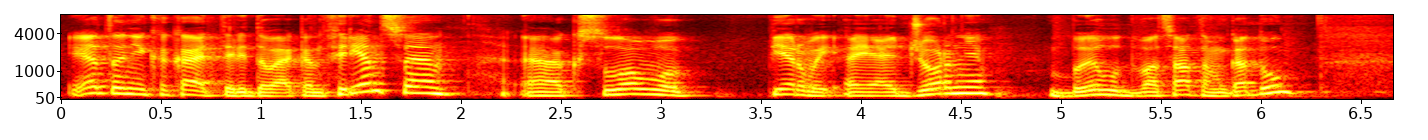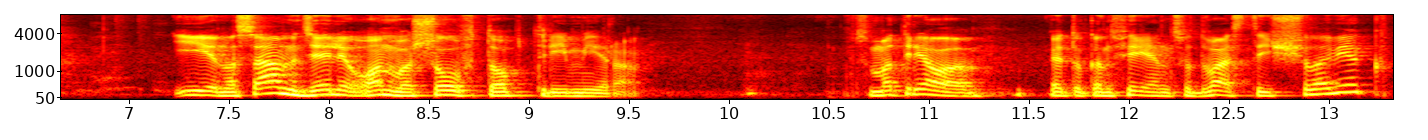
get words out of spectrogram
Это не какая-то рядовая конференция. Э, к слову, первый AI Journey был в 2020 году, и на самом деле он вошел в топ-3 мира. Смотрело эту конференцию 20 тысяч человек,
